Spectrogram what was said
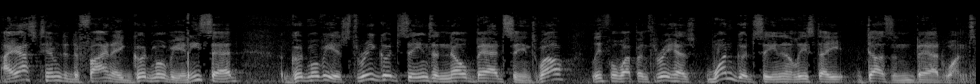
I asked him to define a good movie, and he said, a good movie is three good scenes and no bad scenes. Well, Lethal Weapon 3 has one good scene and at least a dozen bad ones.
